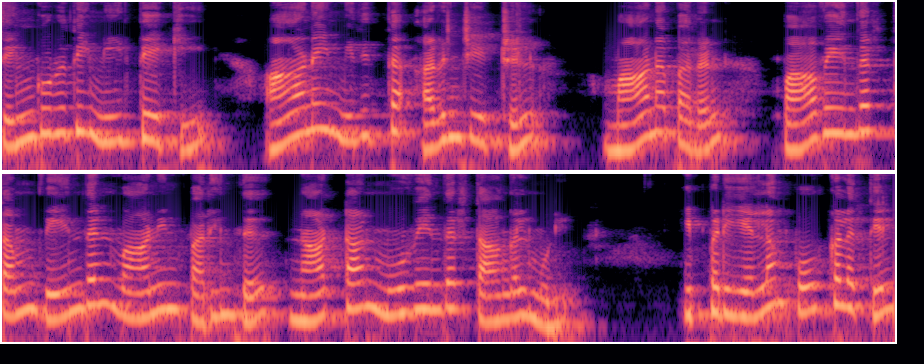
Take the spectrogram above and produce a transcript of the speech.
செங்குருதி நீர்த்தேக்கி ஆணை மிதித்த அருஞ்சேற்றில் மானபரன் பாவேந்தர் தம் வேந்தன் வானின் பறிந்து நாட்டான் மூவேந்தர் தாங்கள் முடி. இப்படியெல்லாம் போர்க்களத்தில்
